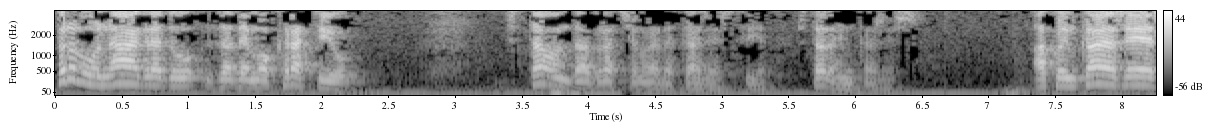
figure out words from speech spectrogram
Prvu nagradu za demokratiju. Šta onda, braćo moja, da kažeš svijetu? Šta da im kažeš? Ako im kažeš,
